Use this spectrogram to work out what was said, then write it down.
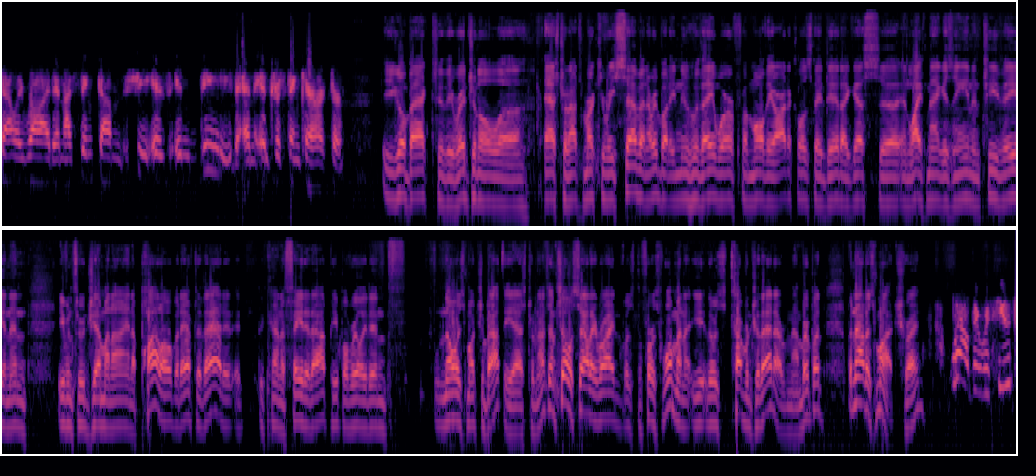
Sally Ride, and I think um, she is indeed an interesting character. You go back to the original uh, astronauts, Mercury 7, everybody knew who they were from all the articles they did, I guess, uh, in Life magazine and TV, and then even through Gemini and Apollo. But after that, it, it, it kind of faded out. People really didn't know as much about the astronauts until Sally Ride was the first woman. There was coverage of that, I remember, but, but not as much, right? Well, there was huge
